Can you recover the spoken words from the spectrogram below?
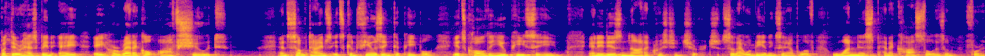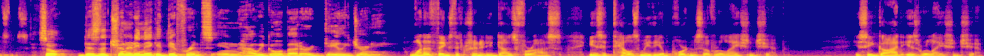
but there has been a, a heretical offshoot, and sometimes it's confusing to people. It's called the UPC, and it is not a Christian church. So that would be an example of oneness Pentecostalism, for instance. So, does the Trinity make a difference in how we go about our daily journey? One of the things that Trinity does for us is it tells me the importance of relationship. You see, God is relationship.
